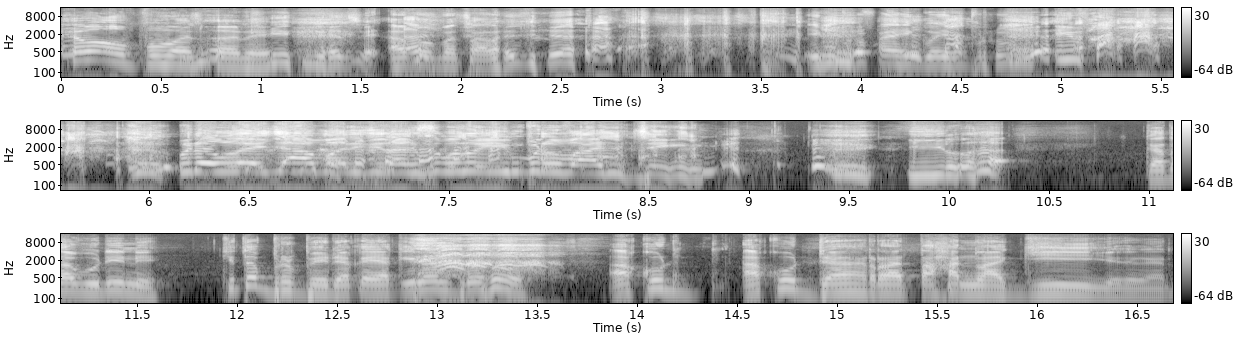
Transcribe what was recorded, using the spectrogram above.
Emang apa masalahnya sih, apa masalahnya? improve aja gue improve. Udah mulai zaman di Cinang 10 improve anjing Gila Kata Budi nih, kita berbeda keyakinan bro. Aku aku udah ra- tahan lagi gitu kan.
